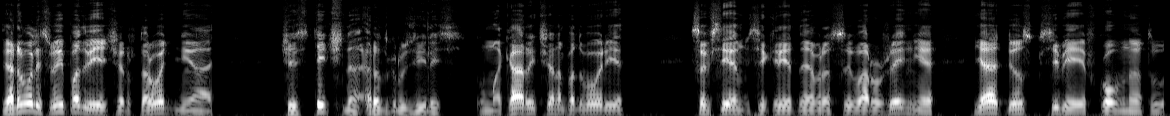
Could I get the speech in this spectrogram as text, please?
Вернулись мы под вечер второго дня. Частично разгрузились у Макарыча на подворье. Совсем секретные образцы вооружения я отнес к себе в комнату,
